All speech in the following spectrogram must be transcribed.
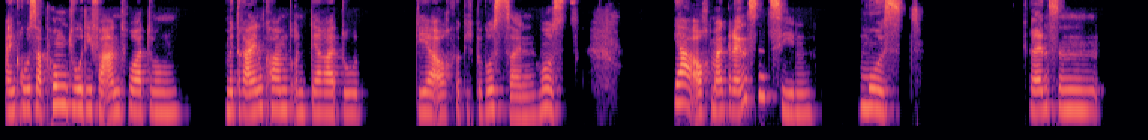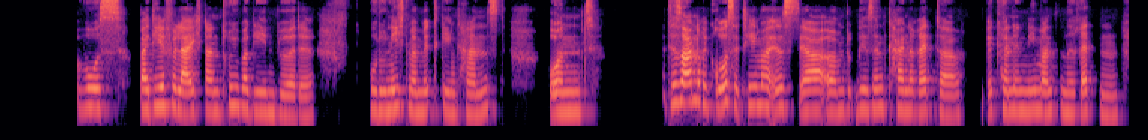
ein großer Punkt, wo die Verantwortung mit reinkommt und derer du dir auch wirklich bewusst sein musst. Ja, auch mal Grenzen ziehen musst. Grenzen, wo es bei dir vielleicht dann drüber gehen würde, wo du nicht mehr mitgehen kannst. Und das andere große Thema ist, ja, ähm, wir sind keine Retter. Wir können niemanden retten.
